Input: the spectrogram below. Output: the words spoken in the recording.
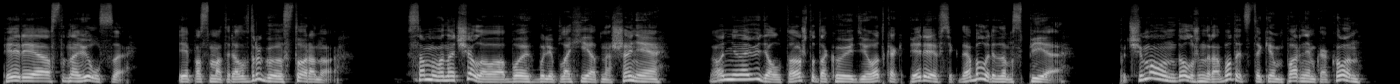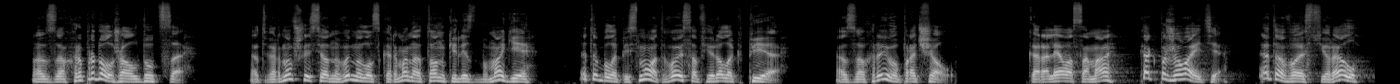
Перия остановился и посмотрел в другую сторону. С самого начала у обоих были плохие отношения. Он ненавидел то, что такой идиот, как Перия, всегда был рядом с Пия. Почему он должен работать с таким парнем, как он? Зохра продолжал дуться. Отвернувшись, он вынул из кармана тонкий лист бумаги. Это было письмо от Войса Фьюрела к Пия. Зохра его прочёл. «Королева сама? Как поживаете? Это Войс Фьюрел,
